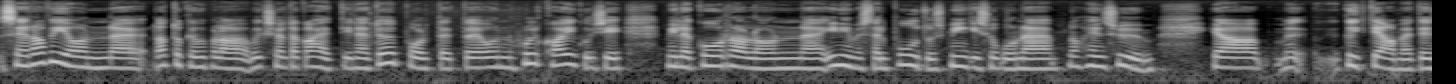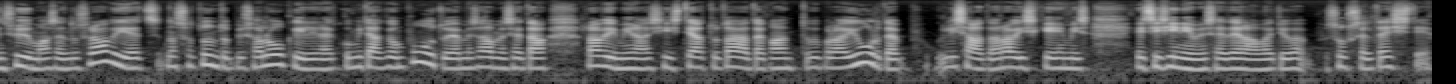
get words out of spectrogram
see ravi on äh, natuke võib-olla võiks öelda kahetine, et ühelt poolt, et on hulk haigusi, mille korral on äh, inimestel puudus mingisugune noh, ensüüm. Ja me kõik teame, et ensüümasendusravi, et noh, see tundub üsna loogiline, et kui midagi on puudu ja me saame seda ravimina siis teatud aja tagant võib-olla juurde lisada raviskeemis, et siis inimesed elavad ju suhteliselt hästi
